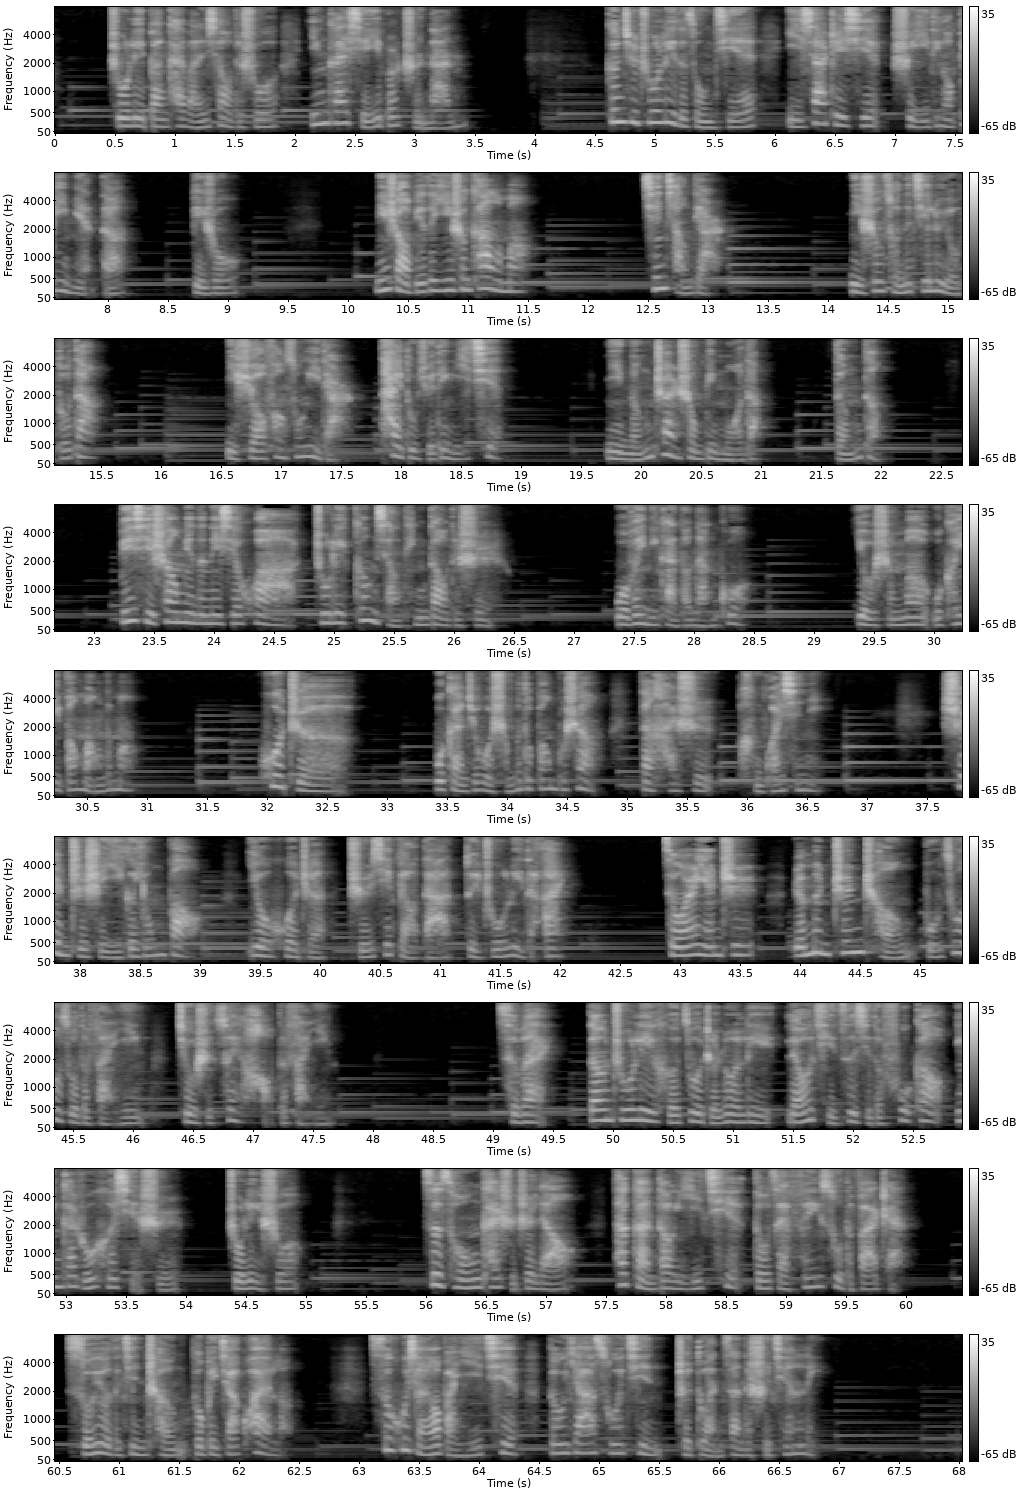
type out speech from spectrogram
朱莉半开玩笑地说：“应该写一本指南。”根据朱莉的总结，以下这些是一定要避免的，比如：你找别的医生看了吗？坚强点儿。你生存的几率有多大？你需要放松一点，态度决定一切。你能战胜病魔的，等等。比起上面的那些话，朱莉更想听到的是。我为你感到难过，有什么我可以帮忙的吗？或者，我感觉我什么都帮不上，但还是很关心你，甚至是一个拥抱，又或者直接表达对朱莉的爱。总而言之，人们真诚不做作的反应就是最好的反应。此外，当朱莉和作者洛丽聊起自己的讣告应该如何写时，朱莉说。自从开始治疗，她感到一切都在飞速的发展，所有的进程都被加快了，似乎想要把一切都压缩进这短暂的时间里。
